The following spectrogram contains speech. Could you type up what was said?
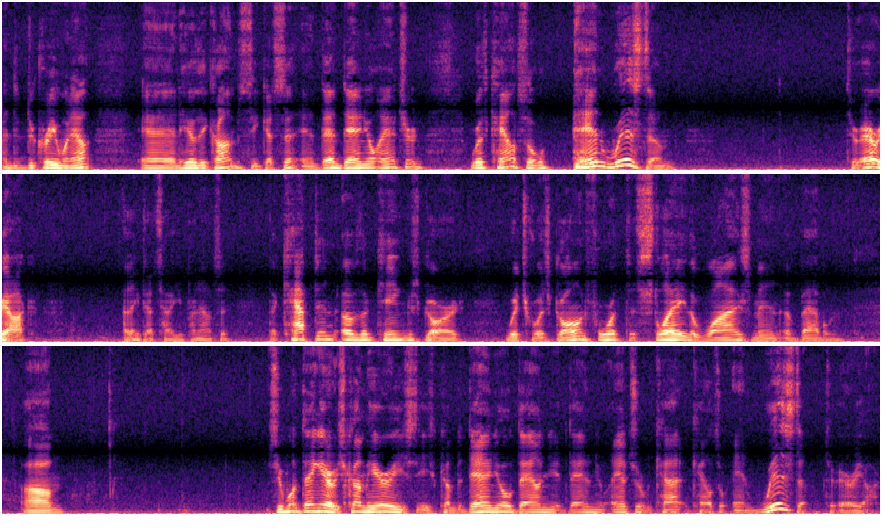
And the decree went out And here he comes. He gets it. And then Daniel answered with counsel and wisdom to Arioch, I think that's how you pronounce it, the captain of the king's guard, which was gone forth to slay the wise men of Babylon. Um, see, one thing here, he's come here, he's, he's come to Daniel. Daniel, Daniel answered with counsel and wisdom to Arioch.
